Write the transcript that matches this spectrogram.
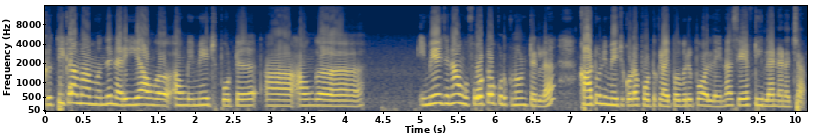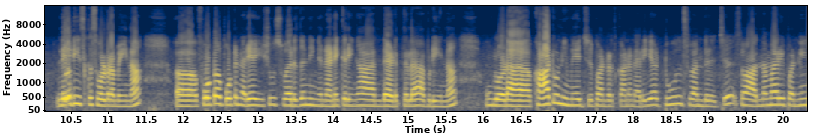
கிருத்திகா மேம் வந்து நிறைய அவங்க அவங்க இமேஜ் போட்டு அவங்க இமேஜ்னால் அவங்க ஃபோட்டோ கொடுக்கணுன்ட்டு இல்லை கார்ட்டூன் இமேஜ் கூட போட்டுக்கலாம். இப்போ விருப்பம் இல்லைன்னா சேஃப்டி இல்லைன்னு நினச்சா. லேடிஸ்க்கு சொல்கிற மெயினாக ஃபோட்டோ போட்டு நிறைய இஷ்யூஸ் வருதுன்னு நீங்கள் நினைக்கிறீங்க அந்த இடத்துல அப்படின்னா உங்களோட கார்ட்டூன் இமேஜ் பண்ணுறதுக்கான நிறைய டூல்ஸ் வந்துருச்சு. ஸோ அந்த மாதிரி பண்ணி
